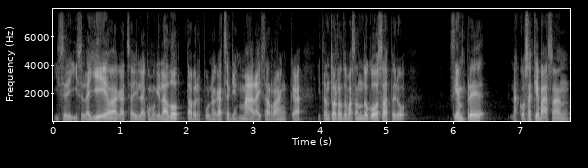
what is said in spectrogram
Y se, y se la lleva, ¿cachai? Y la, como que la adopta, pero después una cacha que es mala y se arranca. Y están todo el rato pasando cosas, pero siempre las cosas que pasan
